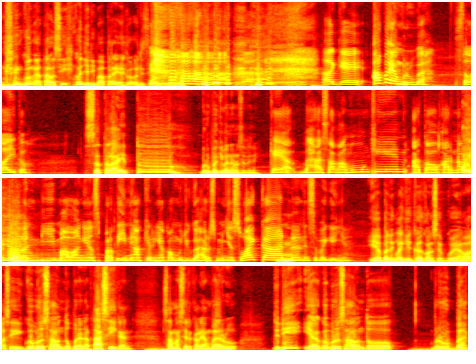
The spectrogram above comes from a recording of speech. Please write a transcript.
gue nggak tahu sih kok jadi baper ya kalau di sini Oke, apa yang berubah setelah itu? Setelah itu berubah gimana maksudnya nih Kayak bahasa kamu mungkin atau karena Oh, iya. pergaulan di Malang yang seperti ini akhirnya kamu juga harus menyesuaikan dan lain sebagainya. ya balik lagi ke konsep gue yang awal sih. Gue berusaha untuk beradaptasi kan sama circle yang baru. Jadi ya gue berusaha untuk berubah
